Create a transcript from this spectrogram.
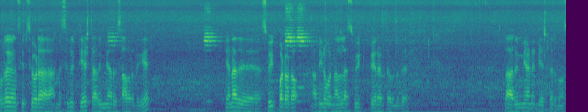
உருளைக்கிழங்கு சிப்ஸோட அந்த சிப்ஸ் டேஸ்ட் அருமையாக இருக்கும் சாப்பிட்றதுக்கு. ஏன்னா அது ஸ்வீட் பொட்டோட்டோ அப்படின்னு ஒரு நல்ல ஸ்வீட் பேர் எடுத்து விடுது அருமையான டேஸ்ட்டில் இருக்கும்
